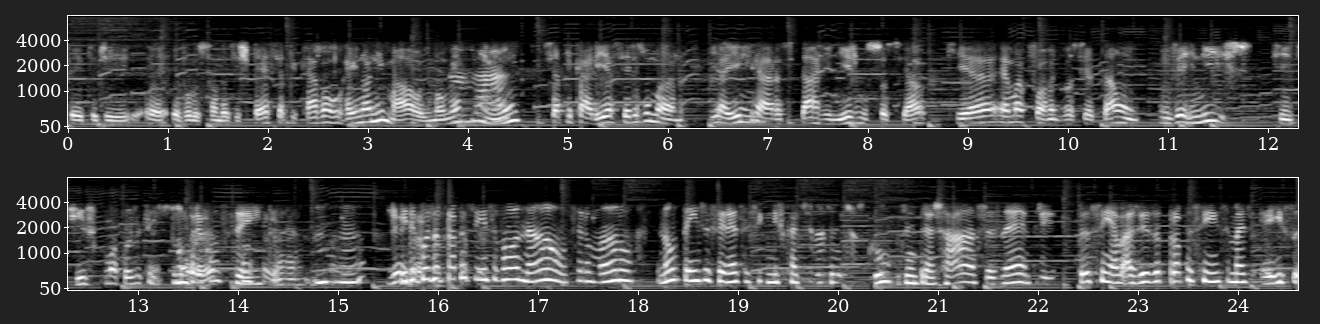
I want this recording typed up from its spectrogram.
feito de eh, evolução das espécies aplicava ao reino animal, em momento Aham. nenhum se aplicaria a seres humanos. E aí criaram esse darwinismo social, que é, é uma forma de você dar um, um verniz científico, uma coisa que só Um é preconceito. preconceito. é. Uhum. E, é E depois a própria ciência falou, não, o ser humano não tem diferenças significativas entre os grupos, entre as raças, né? Entre... Então, assim, às vezes a própria ciência, mas é isso,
